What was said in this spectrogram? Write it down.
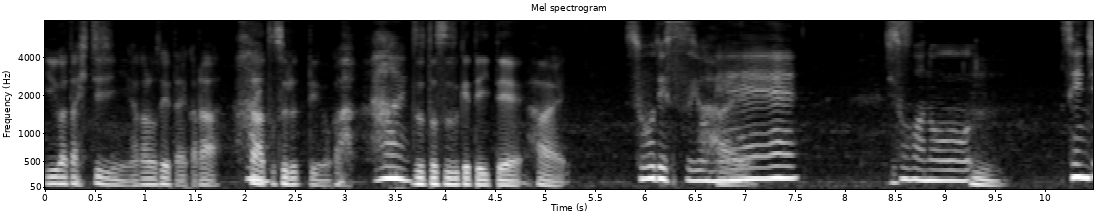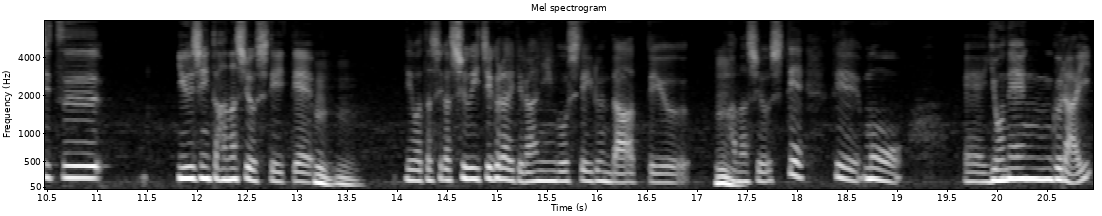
夕方7時に中野生態からスタートするっていうのが、はい。ずっと続けていて、はい。そうですよね。実そう、あの、うん。先日、友人と話をしていて、うんうん。で、私が週1ぐらいでランニングをしているんだっていううん話をして、で、もう、えー4年ぐらい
